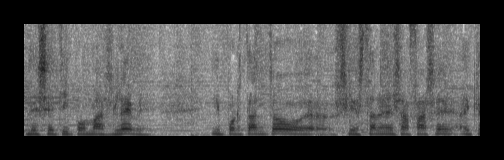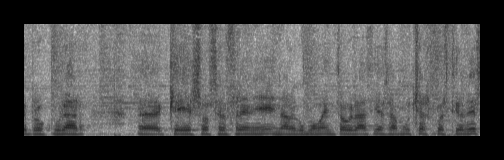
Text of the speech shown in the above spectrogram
de ese tipo más leve. Y por tanto, eh, si están en esa fase, hay que procurar eh, que eso se frene en algún momento gracias a muchas cuestiones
